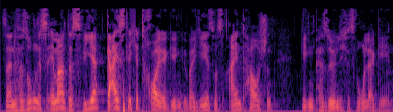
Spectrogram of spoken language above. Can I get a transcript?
Seine Versuchung ist immer, dass wir geistliche Treue gegenüber Jesus eintauschen gegen persönliches Wohlergehen.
